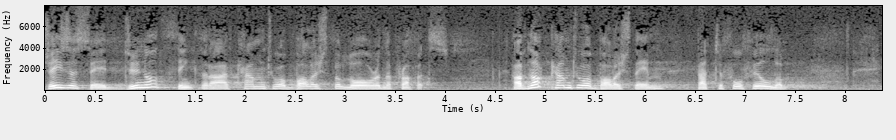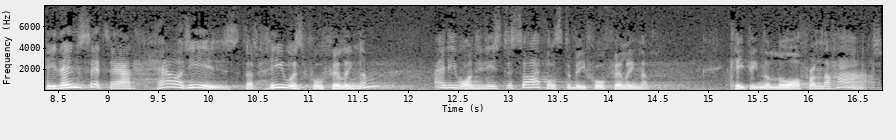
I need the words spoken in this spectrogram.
Jesus said, "Do not think that I've come to abolish the law and the prophets. I've not come to abolish them, but to fulfill them." He then sets out how it is that he was fulfilling them, and he wanted his disciples to be fulfilling them, keeping the law from the heart,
